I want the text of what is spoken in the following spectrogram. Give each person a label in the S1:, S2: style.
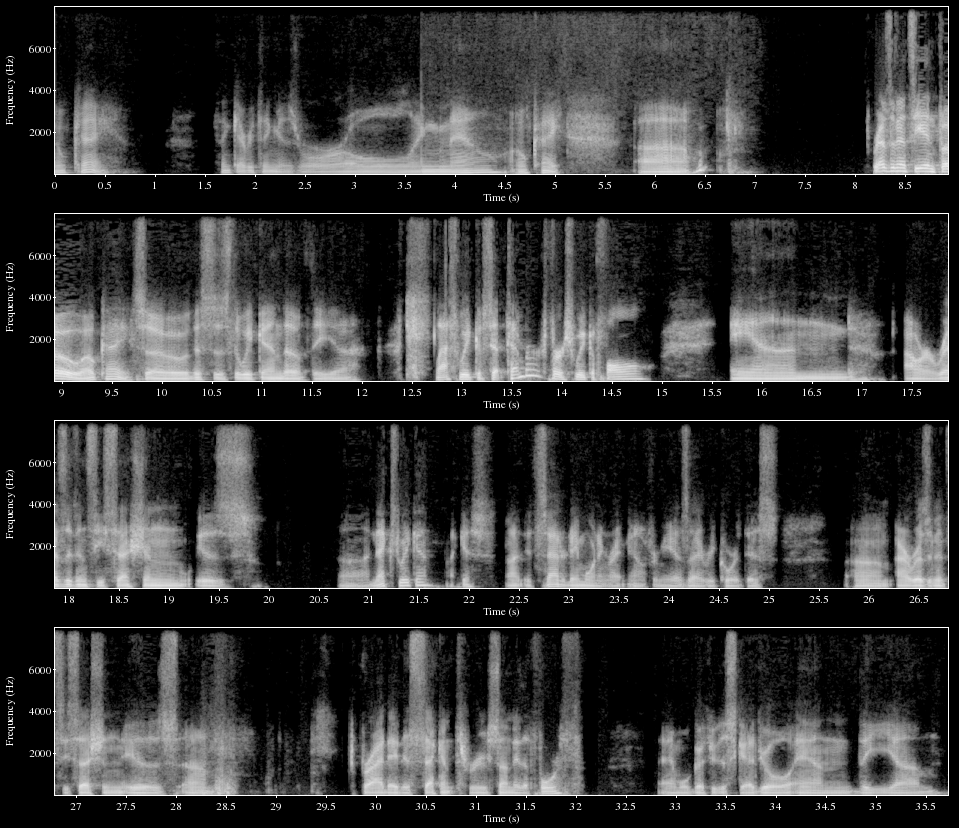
S1: Okay. I think everything is rolling now. Okay. Uh, residency info. Okay. So this is the weekend of the uh, last week of September, first week of fall. And our residency session is uh, next weekend, I guess. Uh, it's Saturday morning right now for me as I record this. Um, our residency session is um, Friday the 2nd through Sunday the 4th. And we'll go through the schedule and the um,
